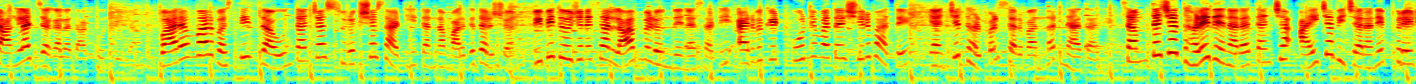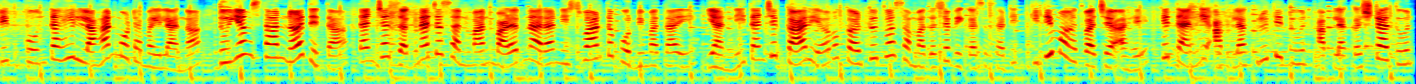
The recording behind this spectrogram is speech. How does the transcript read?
चांगलाच जगाला दाखवून दिला. वारंवार वस्तीत जाऊन त्यांच्या सुरक्षेसाठी त्यांना मार्गदर्शन विविध योजनेचा लाभ मिळवून देणे देण्यासाठी ऍडव्होकेट पौर्णिमाताई शिरभाते यांची धडपड सर्वांना ज्ञात आहे. समतेचे धडे देणाऱ्या त्यांच्या आईच्या विचाराने प्रेरित कोणत्याही लहान मोठ्या महिलांना दुय्यम स्थान न देता त्यांच्या जगण्याचा सन्मान बाळगणाऱ्या निस्वार्थ पौर्णिमाताई यांनी त्यांचे कार्य व कर्तृत्व समाजाच्या विकासासाठी किती महत्त्वाचे आहे हे त्यांनी आपल्या कृतीतून आपल्या कष्टातून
